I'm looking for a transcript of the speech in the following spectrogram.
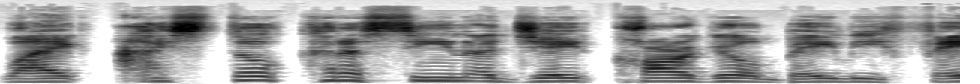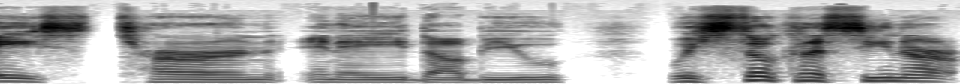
Like I still could have seen a Jade Cargill baby face turn in AEW. We still could have seen her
